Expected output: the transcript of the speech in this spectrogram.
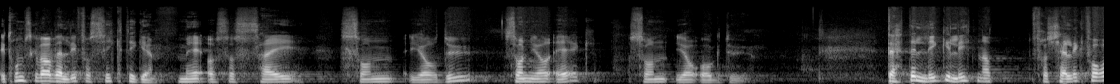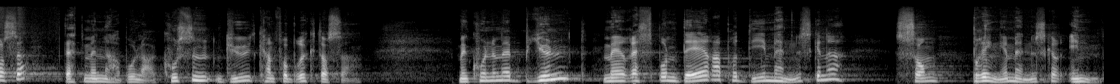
Jeg tror vi skal være veldig forsiktige med å si 'sånn gjør du', 'sånn gjør jeg', 'sånn gjør òg du'. Dette ligger litt forskjellig for oss dette med nabolag. Hvordan Gud kan få brukt oss. Men kunne vi begynt med å respondere på de menneskene som bringer mennesker inn?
